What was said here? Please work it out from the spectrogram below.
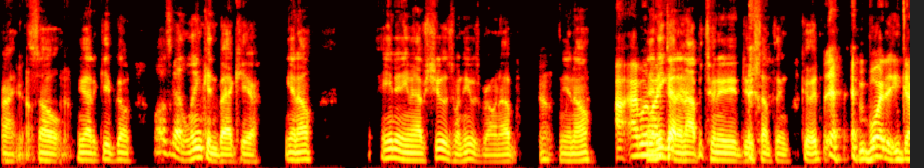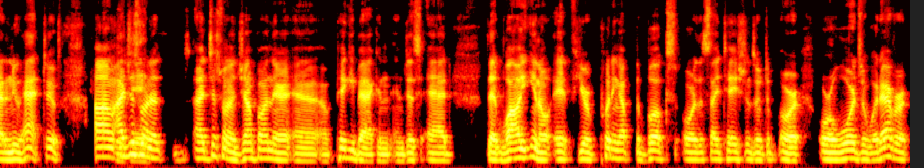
right yeah. so yeah. you got to keep going well it's got lincoln back here you know he didn't even have shoes when he was growing up yeah. you know I, I would and like he got an opportunity to do something good yeah and boy did he got a new hat too um, I just want to I just want to jump on there and uh, piggyback and, and just add that while you know if you're putting up the books or the citations or or or awards or whatever,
